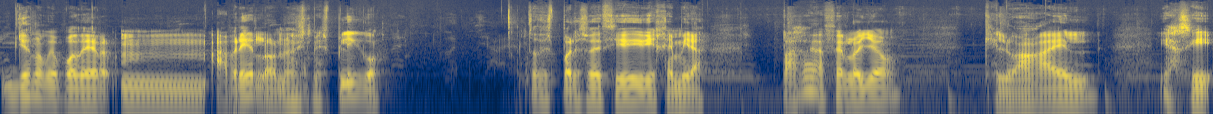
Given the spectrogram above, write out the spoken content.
yo no voy a poder mm, abrirlo, no me explico. Entonces por eso decidí y dije, mira, paso de hacerlo yo, que lo haga él, y así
